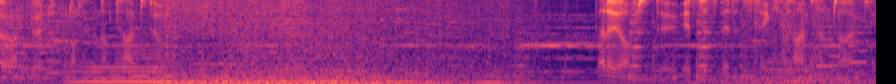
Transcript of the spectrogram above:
Oh I'm going to not have enough time to do it. But I often do. It's just better to take your time sometimes.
